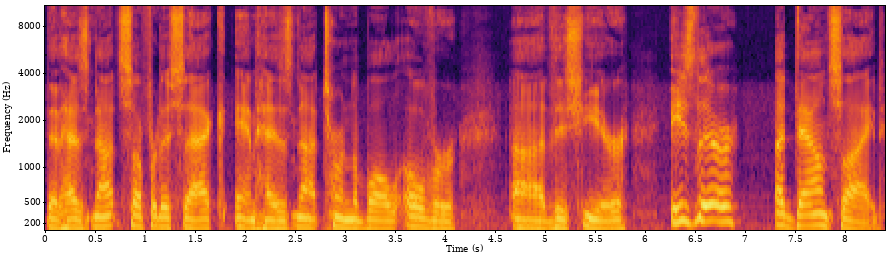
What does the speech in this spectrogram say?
that has not suffered a sack and has not turned the ball over uh, this year. Is there a downside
